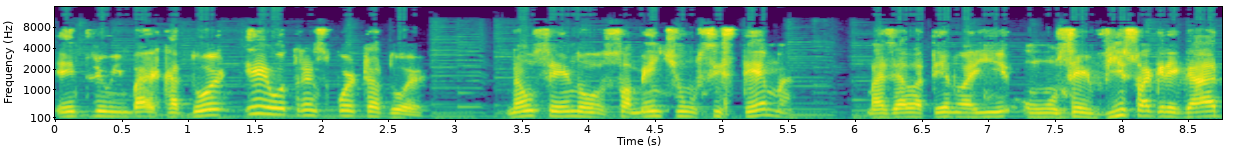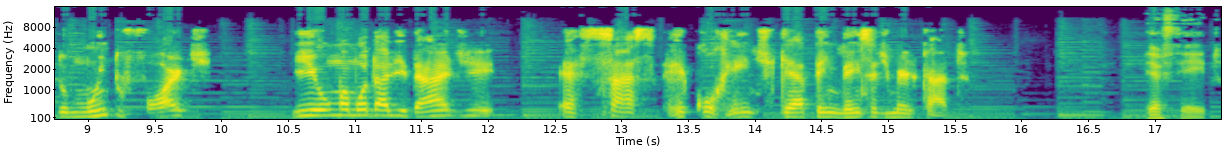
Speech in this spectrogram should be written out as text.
entre o embarcador e o transportador, não sendo somente um sistema, mas ela tendo aí um serviço agregado muito forte e uma modalidade é SaaS recorrente, que é a tendência de mercado. Perfeito.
